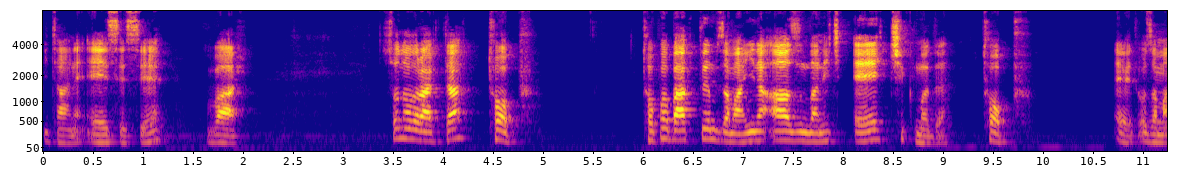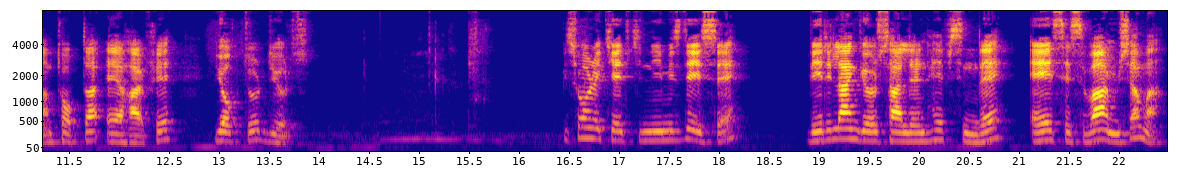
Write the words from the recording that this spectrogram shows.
bir tane E sesi var. Son olarak da top. Topa baktığım zaman yine ağzından hiç E çıkmadı. Top. Evet o zaman topta E harfi yoktur diyoruz. Bir sonraki etkinliğimizde ise verilen görsellerin hepsinde E sesi varmış ama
